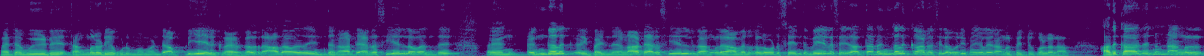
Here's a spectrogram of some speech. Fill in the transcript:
மற்ற வீடு தங்களுடைய குடும்பம் வந்து அப்படியே இருக்கிறார்கள். அதாவது இந்த நாட்டு அரசியலில் வந்து எங்- எங்களுக்கு இப்போ இந்த நாட்டு அரசியல் நாங்கள் அவர்களோடு சேர்ந்து வேலை செய்தால்தான் எங்களுக்கான சில உரிமைகளை நாங்கள் பெற்றுக்கொள்ளலாம் அதுக்காக தினம் நாங்கள்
